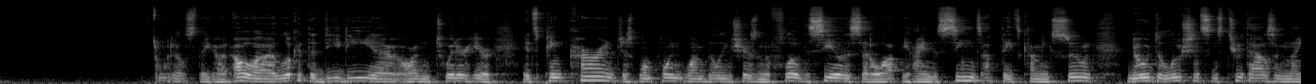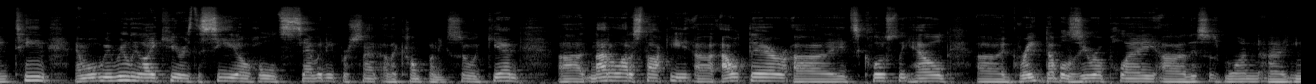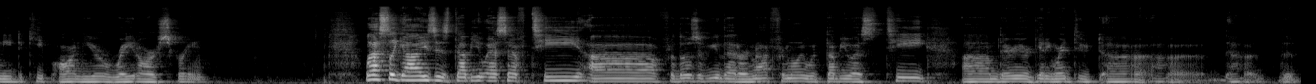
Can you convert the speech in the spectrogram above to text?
what else they got? Oh, uh, look at the DD uh, on Twitter here. It's Pink Current, just 1.1 billion shares in the float. The CEO has said a lot behind the scenes. Updates coming soon. No dilution since 2019. And what we really like here is the CEO holds 70% of the company. So again, uh, not a lot of stock uh, out there. Uh, it's closely held. Uh, great double zero play. This is one you need to keep on your radar screen. Lastly, guys, is WSFT. Uh, for those of you that are not familiar with WST, um, they are getting ready to. Uh, uh, uh the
